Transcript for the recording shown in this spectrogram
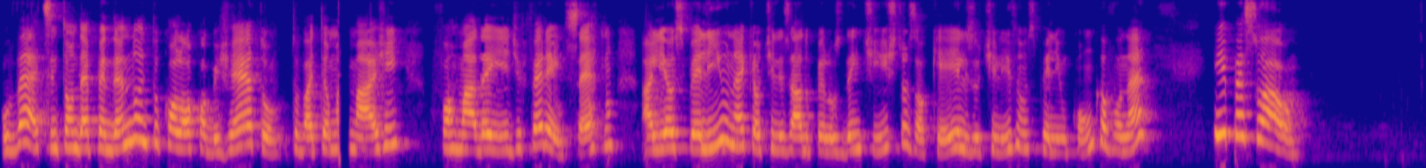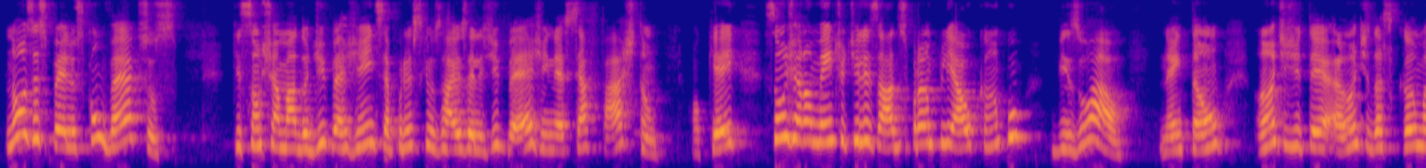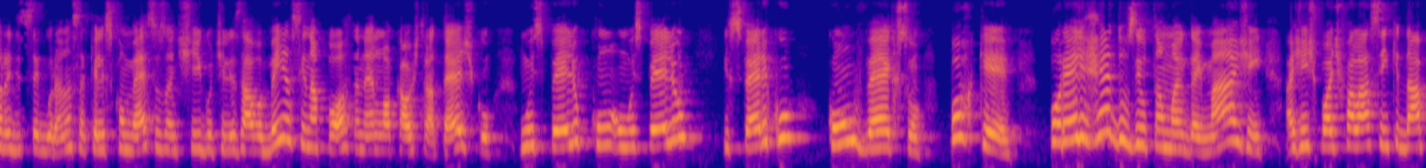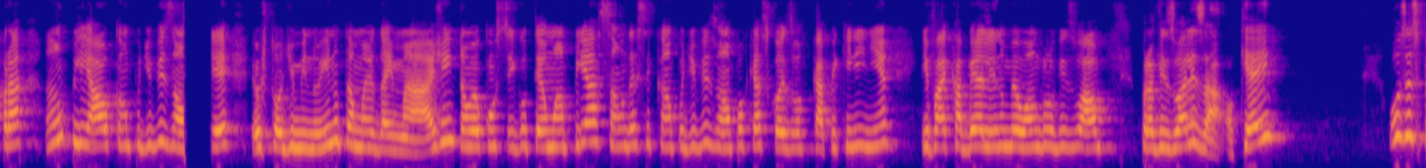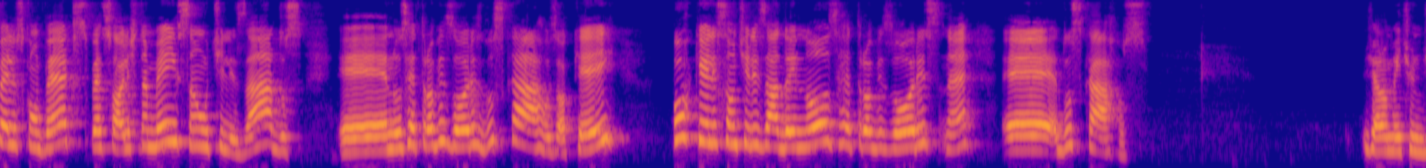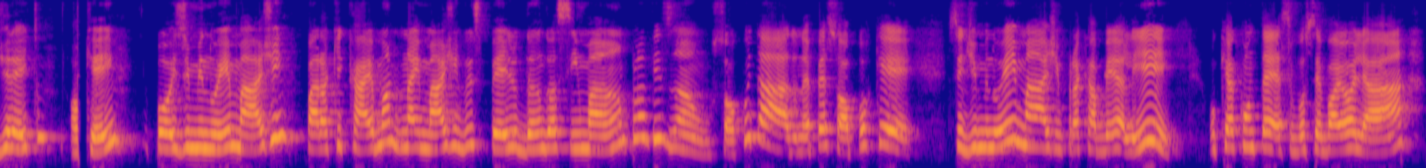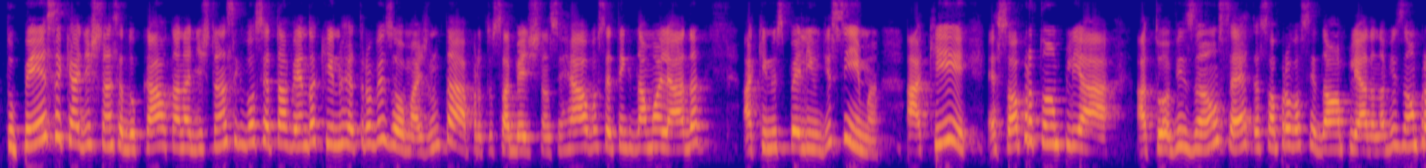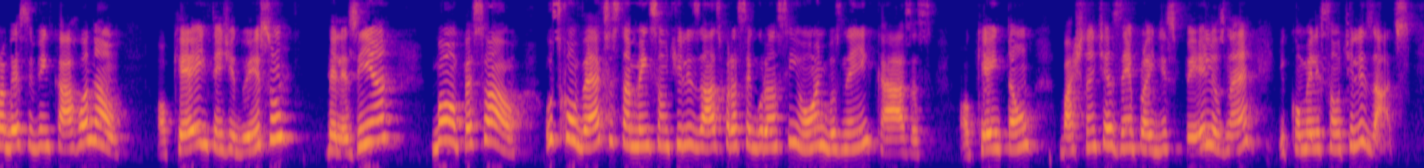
O vértice. Então, dependendo de onde tu coloca o objeto, tu vai ter uma imagem formada aí diferente, certo? Ali é o espelhinho, né, que é utilizado pelos dentistas, ok? Eles utilizam o espelhinho côncavo, né? E, pessoal, nos espelhos convexos, que são chamados divergentes, é por isso que os raios eles divergem, né, se afastam, ok? São geralmente utilizados para ampliar o campo visual, né? Então, antes de ter, antes das câmaras de segurança, aqueles comércios antigos utilizavam bem assim na porta, né, no local estratégico, um espelho com um espelho esférico convexo. Por quê? Por ele reduzir o tamanho da imagem, a gente pode falar assim que dá para ampliar o campo de visão porque eu estou diminuindo o tamanho da imagem, então eu consigo ter uma ampliação desse campo de visão, porque as coisas vão ficar pequenininha e vai caber ali no meu ângulo visual para visualizar, ok? Os espelhos convexos, pessoal, eles também são utilizados é, nos retrovisores dos carros, ok? Porque eles são utilizados aí nos retrovisores né, é, dos carros. Geralmente no direito, ok? Pois diminui a imagem para que caiba na imagem do espelho, dando assim uma ampla visão. Só cuidado, né, pessoal? Porque se diminuir a imagem para caber ali, o que acontece? Você vai olhar, tu pensa que a distância do carro está na distância que você está vendo aqui no retrovisor, mas não tá. Para tu saber a distância real, você tem que dar uma olhada aqui no espelhinho de cima. Aqui é só para tu ampliar a tua visão, certo? É só para você dar uma ampliada na visão para ver se vem carro ou não. Ok? Entendido isso? Belezinha? Bom, pessoal, os convexos também são utilizados para segurança em ônibus, nem em casas, ok? Então, bastante exemplo aí de espelhos, né? E como eles são utilizados.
